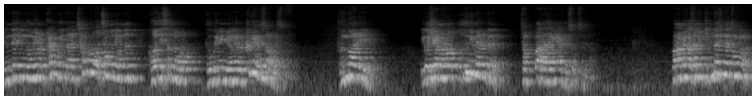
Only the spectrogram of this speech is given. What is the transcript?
김대중 노무현을 팔고 있다는 참으로 어처구니없는 거짓 선동으로 두 분의 명예를 크게 훼손하고 있습니다. 분노할 일입니다. 이것이야말로 도둑이 매를 드는 적반하장이 아닐 수 없습니다. 호남에 가서는 김대중 대통령을,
